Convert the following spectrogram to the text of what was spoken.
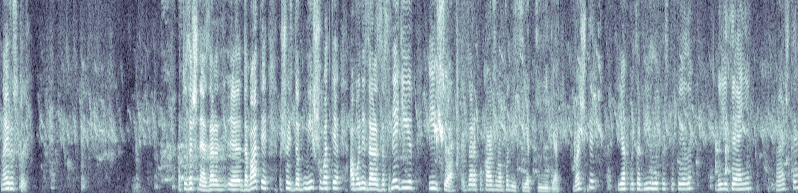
Най ростуть. А то зачне зараз е, давати, щось домішувати, а вони зараз заснидіють і все. От зараз покажу вам, подивіться, як ті їдять. Бачите, як забігли, приступили до їдзення. Бачите?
